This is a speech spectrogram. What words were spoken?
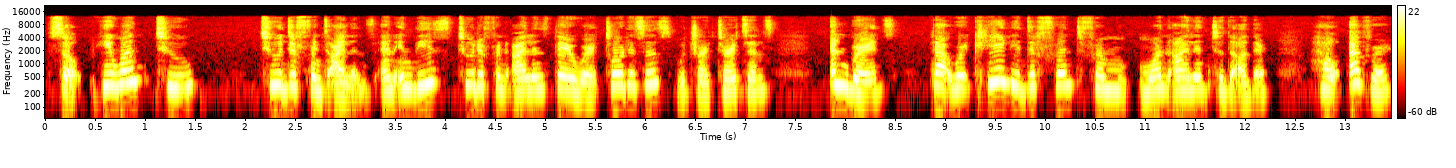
So he went to two different islands, and in these two different islands there were tortoises, which are turtles, and birds that were clearly different from one island to the other. However,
